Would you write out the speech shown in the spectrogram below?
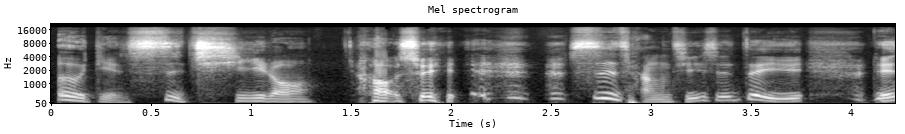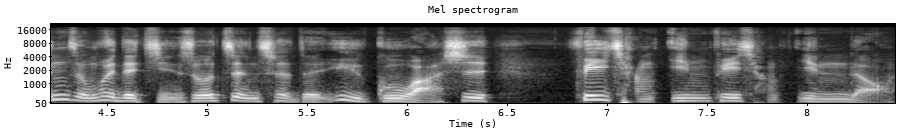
二点四七喽。好，所以 市场其实对于联准会的紧缩政策的预估啊是。非常阴，非常阴的哦，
